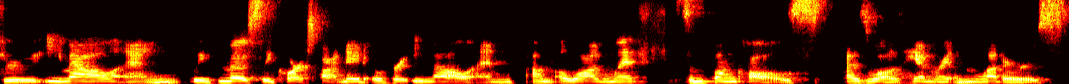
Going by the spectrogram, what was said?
through email and we've mostly corresponded over email and um, along with some phone calls as well as handwritten letters.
